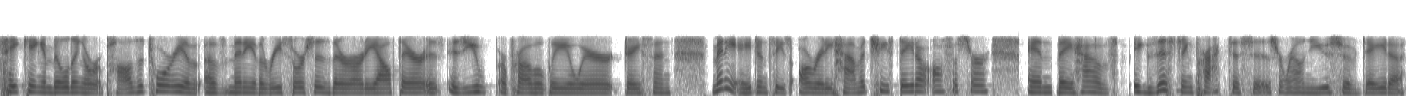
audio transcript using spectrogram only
Taking and building a repository of, of many of the resources that are already out there, as, as you are probably aware, Jason, many agencies already have a chief data officer and they have existing practices around use of data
